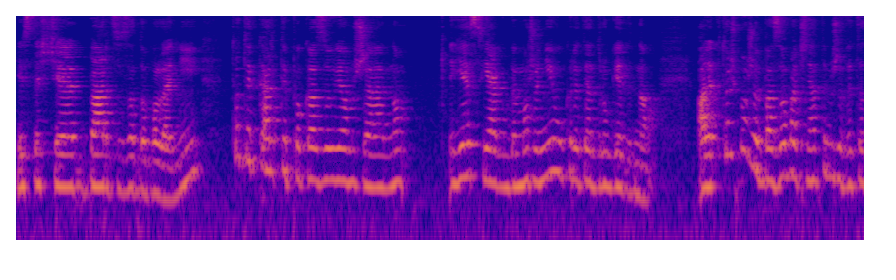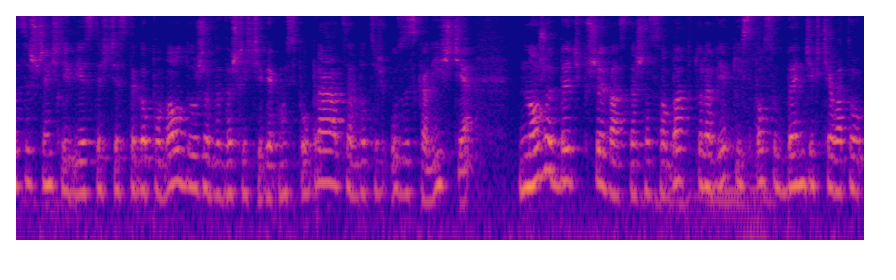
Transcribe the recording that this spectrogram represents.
jesteście bardzo zadowoleni, to te karty pokazują, że no, jest jakby może nie ukryte drugie dno, ale ktoś może bazować na tym, że Wy tacy szczęśliwi jesteście z tego powodu, że Wy weszliście w jakąś współpracę albo coś uzyskaliście, może być przy Was też osoba, która w jakiś sposób będzie chciała to,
